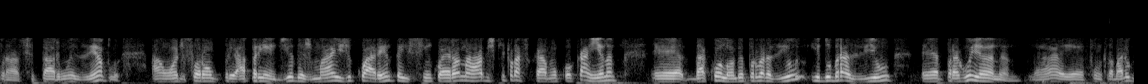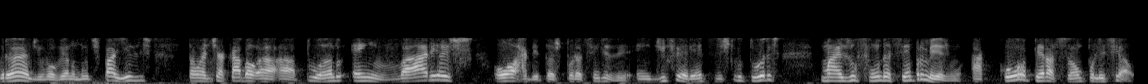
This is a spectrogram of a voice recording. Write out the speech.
para citar um exemplo, onde foram apreendidas mais de 45 aeronaves que traficavam cocaína é, da Colômbia para o Brasil e do Brasil é, para a Guiana. Né? É, foi um trabalho grande, envolvendo muitos países, então a gente acaba a, a, atuando em várias órbitas, por assim dizer, em diferentes estruturas, mas o fundo é sempre o mesmo, a cooperação policial.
